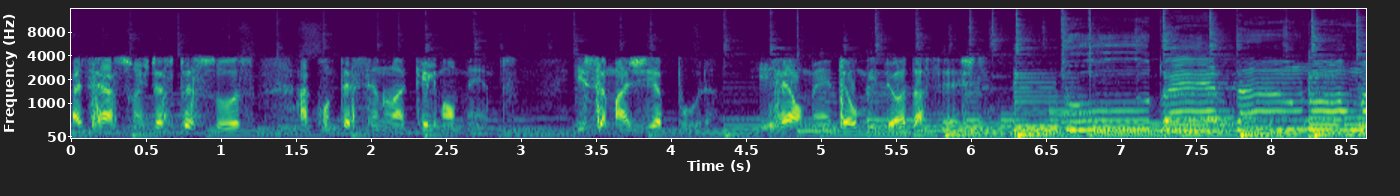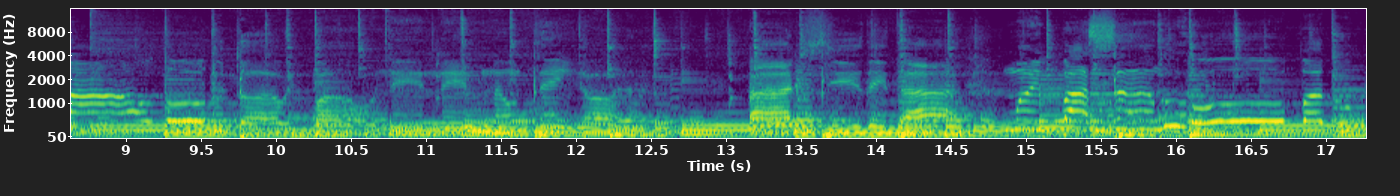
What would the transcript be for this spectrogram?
as reações das pessoas acontecendo naquele momento. Isso é magia pura e realmente é o melhor da festa. Tudo é tão normal, todo tal e qual. Neném não tem hora para se deitar. Mãe passando roupa do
